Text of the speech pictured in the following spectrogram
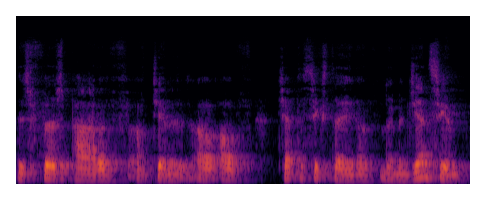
this first part of of, Genesis, of, of chapter sixteen of Lumen Gentium,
